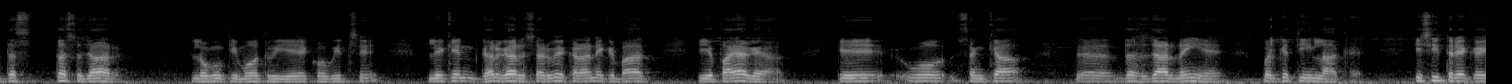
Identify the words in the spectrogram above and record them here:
दस दस हज़ार लोगों की मौत हुई है कोविड से। लेकिन घर घर सर्वे कराने के बाद ये पाया गया कि वो संख्या दस हज़ार नहीं है, बल्कि तीन लाख है। इसी तरह के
